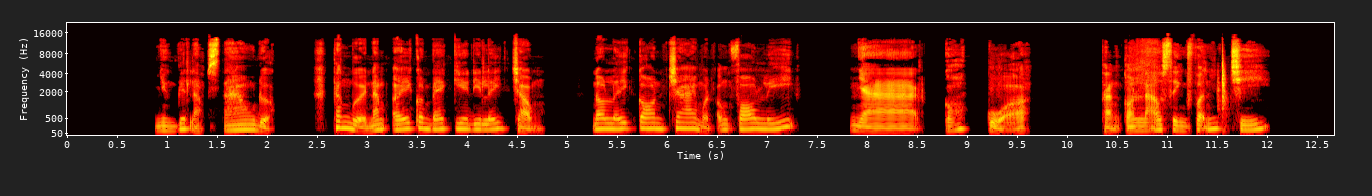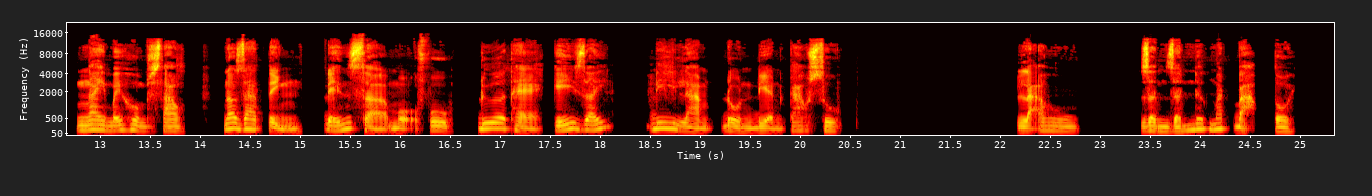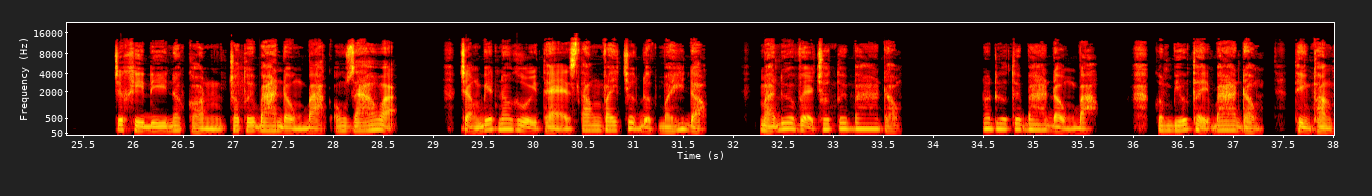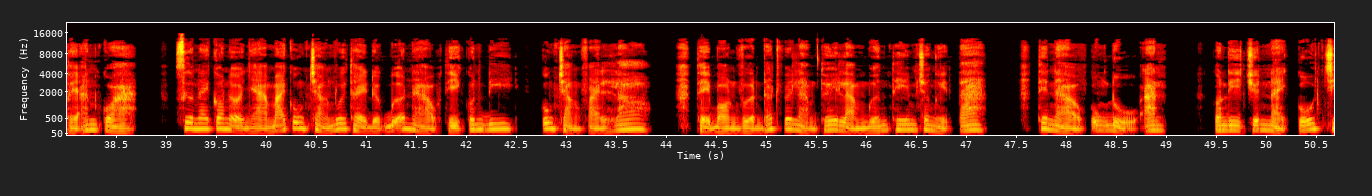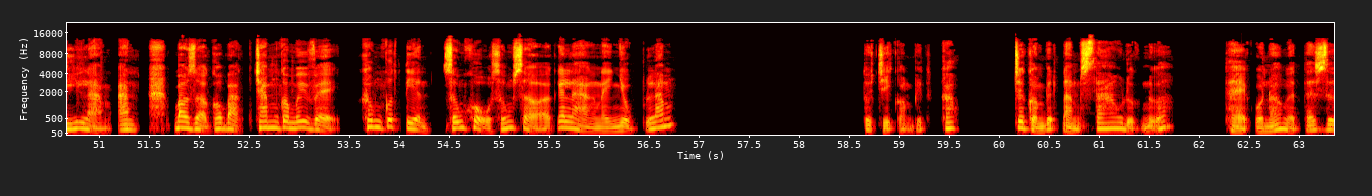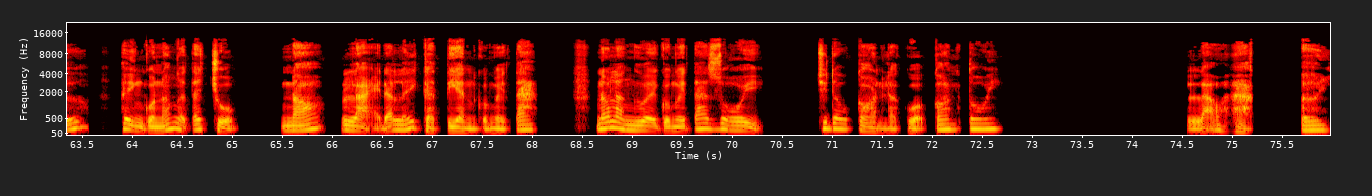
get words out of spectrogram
Nhưng biết làm sao được. Tháng 10 năm ấy con bé kia đi lấy chồng. Nó lấy con trai một ông phó lý. Nhà có của. Thằng con lão sinh phẫn trí. Ngay mấy hôm sau, nó ra tỉnh đến sở mộ phu đưa thẻ ký giấy đi làm đồn điền cao su. Lão dần dấn nước mắt bảo tôi. Trước khi đi nó còn cho tôi ba đồng bạc ông giáo ạ. Chẳng biết nó gửi thẻ xong vay trước được mấy đồng, mà đưa về cho tôi ba đồng. Nó đưa tôi ba đồng bảo, con biếu thầy ba đồng, thỉnh thoảng thầy ăn quà. Xưa nay con ở nhà mãi cũng chẳng nuôi thầy được bữa nào thì con đi cũng chẳng phải lo. Thầy bòn vườn đất với làm thuê làm mướn thêm cho người ta. Thế nào cũng đủ ăn. Con đi chuyến này cố chí làm ăn. Bao giờ có bạc trăm con mới về. Không có tiền, sống khổ sống sở ở cái làng này nhục lắm. Tôi chỉ còn biết khóc, chứ còn biết làm sao được nữa. Thẻ của nó người ta giữ, hình của nó người ta chụp. Nó lại đã lấy cả tiền của người ta. Nó là người của người ta rồi, chứ đâu còn là của con tôi. Lão Hạc ơi,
